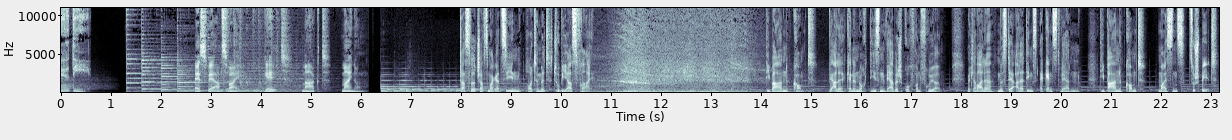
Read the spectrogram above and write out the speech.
ARD. SWR 2 Geld, Markt, Meinung. Das Wirtschaftsmagazin heute mit Tobias Frei. Die Bahn kommt. Wir alle kennen noch diesen Werbespruch von früher. Mittlerweile müsste er allerdings ergänzt werden. Die Bahn kommt meistens zu spät.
